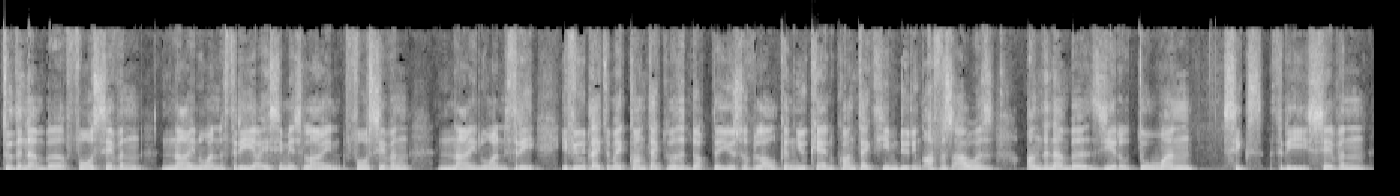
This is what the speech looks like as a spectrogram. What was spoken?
to the number 47913, our SMS line 47913. If you would like to make contact with Dr. Yusuf Lalkhen, you can contact him during office hours on the number 021 637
